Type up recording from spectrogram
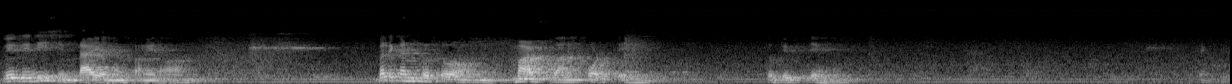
Lilinisin tayo ng Panginoon. Balikan ko itong Mark 1.14 to 15. Thank you.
